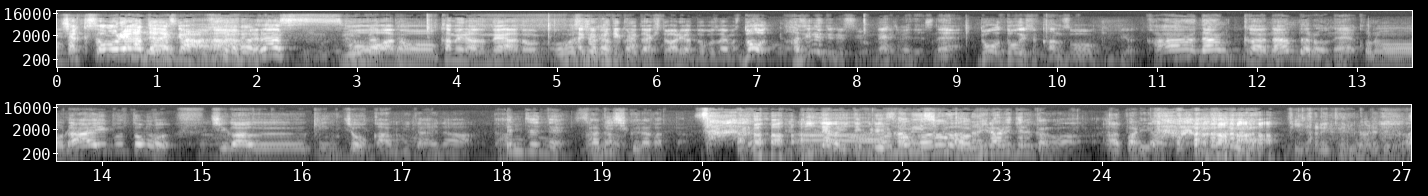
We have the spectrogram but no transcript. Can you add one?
めちゃくそ盛り上がったじゃないですか。もうあのカメラのねあの配信見てくれた人ありがとうございます。どう初めてですよね。初めてですね。どうどうでした感想を聞いてかなんかなんだろうね。このライブとも違う緊張感みたいな。な全然ね寂しくなかった。みんながいてくれる寂しくは見られてる感はやっぱりあっ 見られてる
